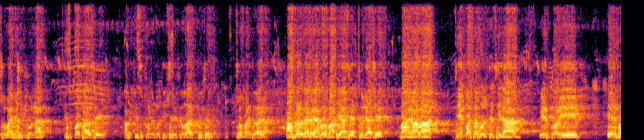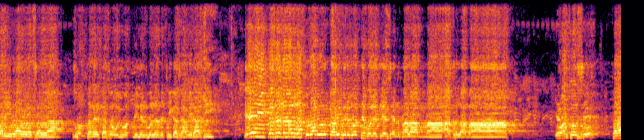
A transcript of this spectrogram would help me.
সময় বেশি দিব না, কিছু কথা আছে। আমি কিছুক্ষণের মধ্যে ছেড়ে দেবো আর চার সম্মানিত ভাইরা আপনারা দেখেন এখনও মাঠে আছেন, চলে আসেন। ভাইরা আমার যে কথা বলতেছিলাম, এরপরে এরপরে ইব্রাহিম আলাহ সাল্লাম সন্তানের কাছে অভিমত নিলেন, বললেন, ঠিক আছে, আমি রাজি। এই কথাটা আল্লাহ কোরআনুল কারিমের মধ্যে বলে দিয়েছেন, ফালাম্মা আসলামা। এর অর্থ হচ্ছে, তারা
